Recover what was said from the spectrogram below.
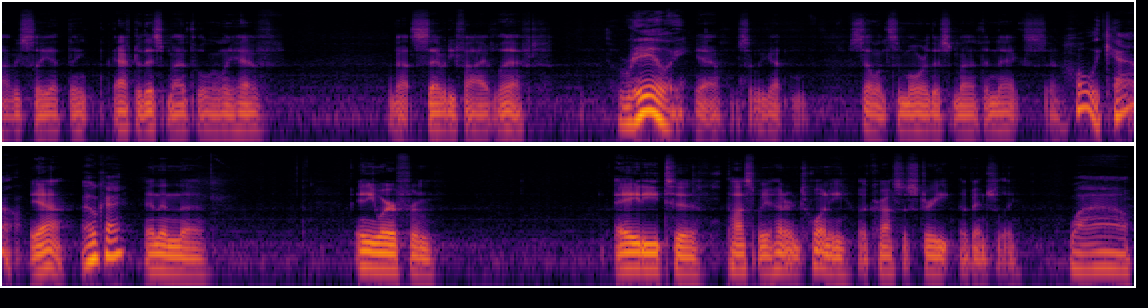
obviously, I think after this month, we'll only have about 75 left. Really? Yeah, so we got selling some more this month and next. So Holy cow. yeah, Okay. and then the anywhere from 80 to possibly 120 across the street eventually. Wow.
